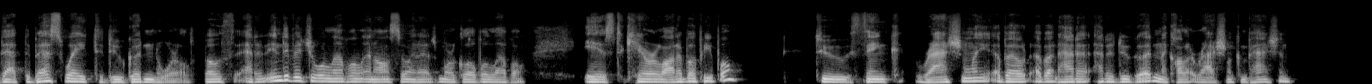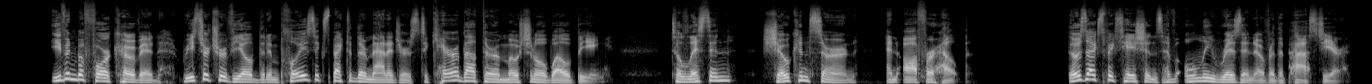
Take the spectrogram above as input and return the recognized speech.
that the best way to do good in the world, both at an individual level and also at a more global level, is to care a lot about people, to think rationally about, about how to how to do good. And I call it rational compassion. Even before COVID, research revealed that employees expected their managers to care about their emotional well being, to listen, show concern, and offer help. Those expectations have only risen over the past year.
